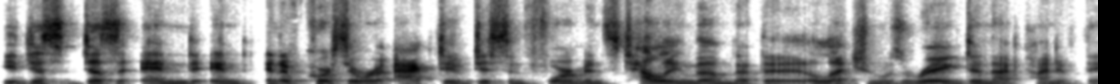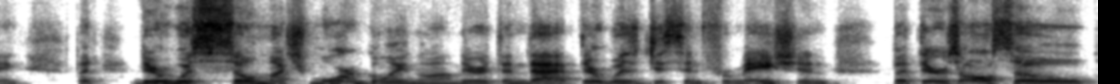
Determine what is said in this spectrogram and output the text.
it just doesn't and and and of course there were active disinformants telling them that the election was rigged and that kind of thing. But there was so much more going on there than that. There was disinformation but there's also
